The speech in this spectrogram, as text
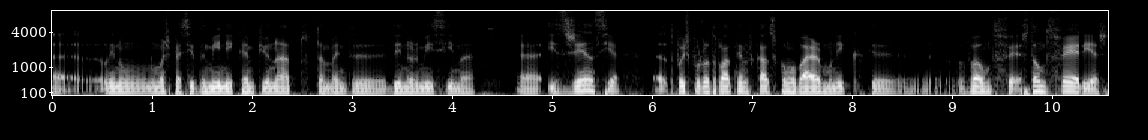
uh, ali num, numa espécie de mini campeonato também de, de enormíssima uh, exigência. Depois, por outro lado, temos casos como o Bayern Munique que vão de estão de férias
